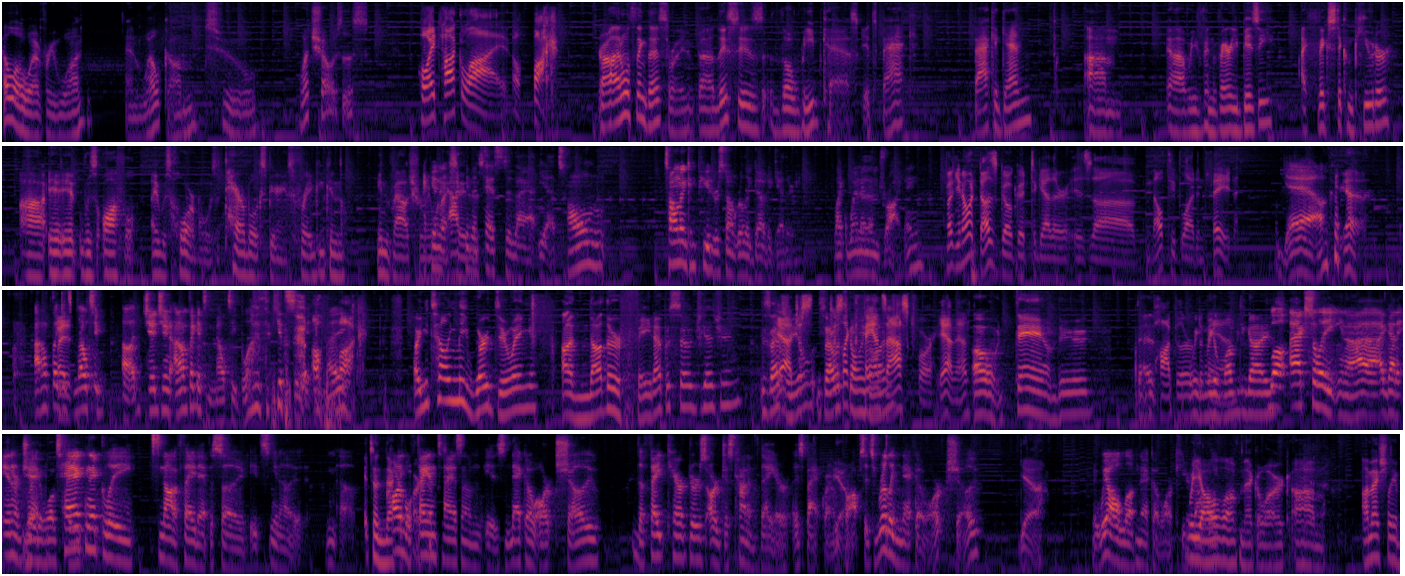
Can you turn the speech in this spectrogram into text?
Hello, everyone, and welcome to what show is this? Hoy Talk Live. Oh fuck. Uh, I don't think that's right. Uh, this is the Weebcast. It's back, back again. Um, uh, we've been very busy. I fixed a computer. Uh, it, it was awful. It was horrible. It was a terrible experience. Frig, you can, can vouch for me I can, when I I say can this. attest to that. Yeah, tone, tone and computers don't really go together, like women Yeah. and driving. But you know what does go good together is uh Melty Blood and Fate. Yeah, Yeah. I don't think Wait. it's melty. Uh, Jijin, I don't think it's melty blood. I think it's Oh anime. fuck. Are you telling me we're doing another Fate episode, Gejin? Is that yeah, real? just, Is that just what's like going fans on? asked for. Yeah, man. Oh, damn, dude. That- Popular we, we love you guys. Well, actually, you know, I, I gotta interject. Mega love Fate. Technically, it's not a Fate episode. It's you know, uh, it's a neck Carnival arc. Phantasm is Neko Arc show. The Fate characters are just kind of there as background Yeah. props. It's really Neko Arc show. Yeah, I mean, we all love Neko Arc here. we don't all love Neko Arc. Um, I'm actually a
